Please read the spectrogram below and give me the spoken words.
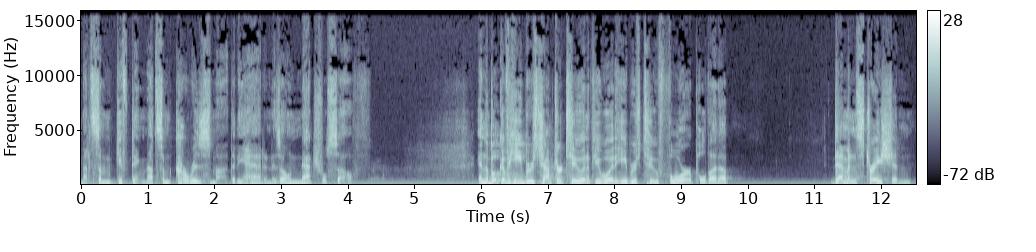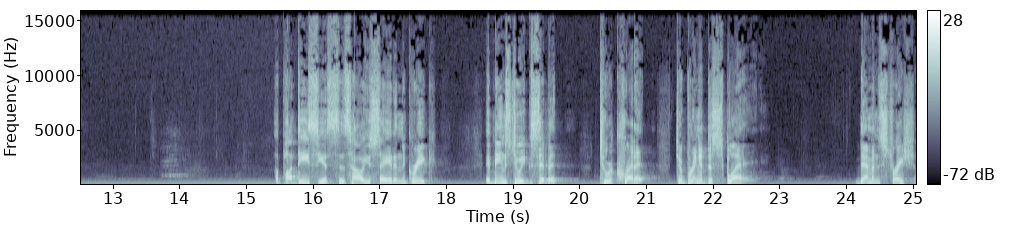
not some gifting, not some charisma that he had in his own natural self. In the book of Hebrews, chapter 2, and if you would, Hebrews 2 4, pull that up. Demonstration. Apadisius is how you say it in the Greek. It means to exhibit, to accredit, to bring a display. Demonstration.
